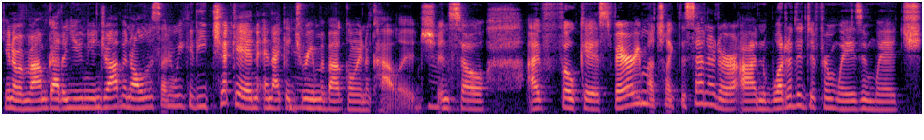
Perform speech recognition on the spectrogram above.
you know, my mom got a union job and all of a sudden we could eat chicken and I could yeah. dream about going to college. Mm-hmm. And so I've focused very much like the senator on what are the different ways in which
